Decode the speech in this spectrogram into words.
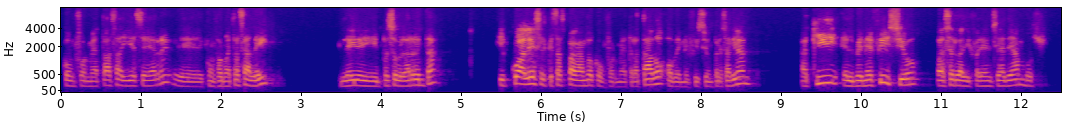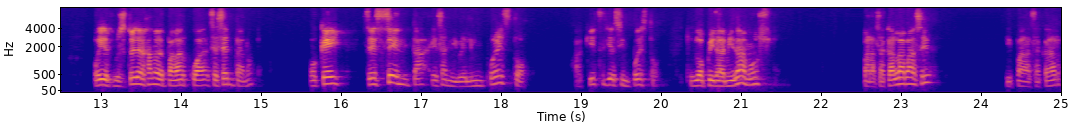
conforme a tasa ISR, eh, conforme a tasa ley, ley de impuesto sobre la renta? ¿Y cuál es el que estás pagando conforme a tratado o beneficio empresarial? Aquí el beneficio va a ser la diferencia de ambos. Oye, pues estoy dejando de pagar 60, ¿no? Ok, 60 es a nivel impuesto. Aquí este ya es impuesto. Entonces lo piramidamos para sacar la base y para sacar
